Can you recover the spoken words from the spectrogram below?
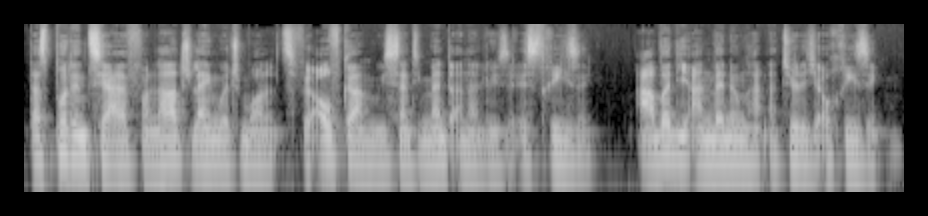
Das Potenzial von Large Language Models für Aufgaben wie Sentimentanalyse ist riesig. Aber die Anwendung hat natürlich auch Risiken.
